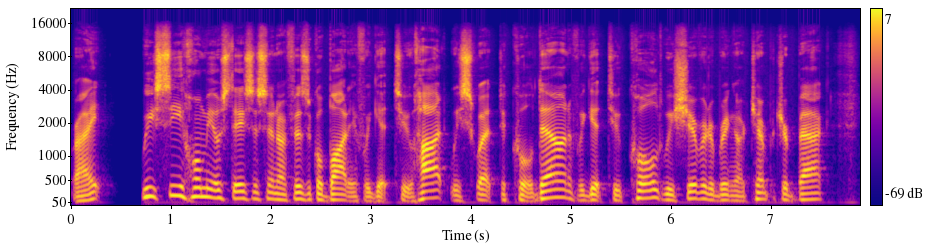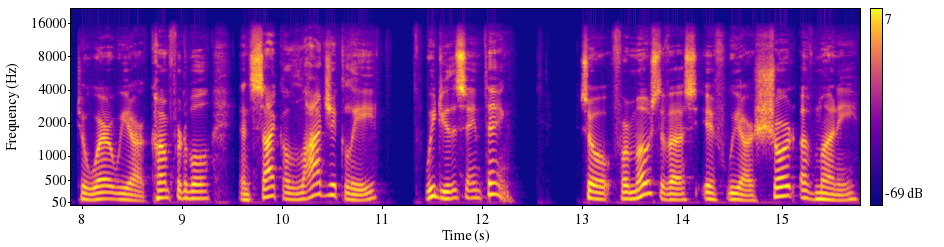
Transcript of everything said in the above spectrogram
Right? We see homeostasis in our physical body. If we get too hot, we sweat to cool down. If we get too cold, we shiver to bring our temperature back to where we are comfortable. And psychologically, we do the same thing. So, for most of us, if we are short of money,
